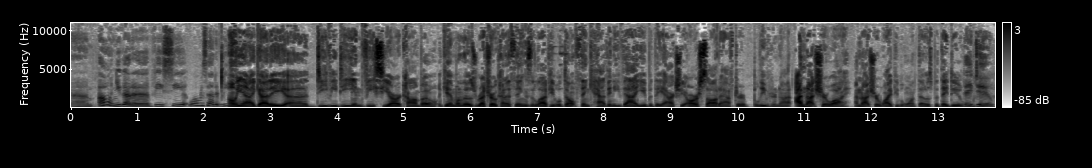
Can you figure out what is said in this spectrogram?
um, oh, and you got a VC. What was that? A VC? Oh yeah, I got a uh, DVD and VCR combo. Again, one of those retro kind of things that a lot of people don't think have any value, but they actually are sought after. Believe it or not, I'm not sure why. I'm not sure why people want those, but they do. They do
